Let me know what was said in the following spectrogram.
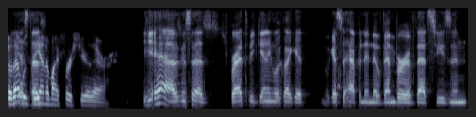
So that yes, was the end of my first year there. Yeah, I was gonna say that's right at the beginning. Looked like it. I guess it happened in November of that season,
